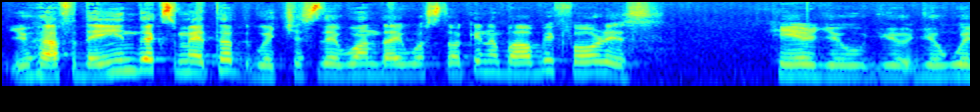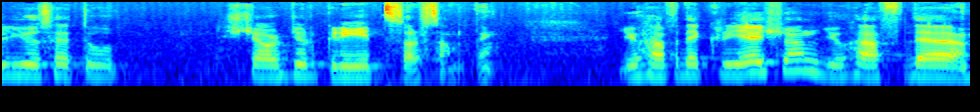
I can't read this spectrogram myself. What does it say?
You have the index method, which is the one that I was talking about before. Is here you, you, you will use it to show your grids or something. You have the creation, you have the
